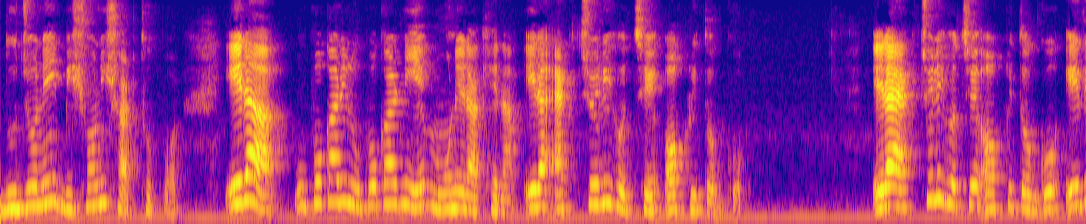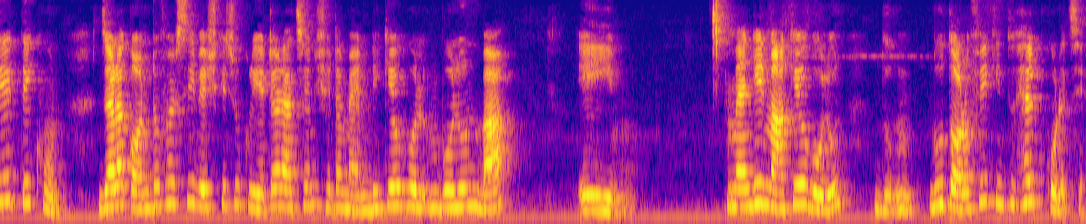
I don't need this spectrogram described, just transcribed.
দুজনেই ভীষণই স্বার্থপর। এরা উপকারীর উপকার নিয়ে মনে রাখে না। এরা অ্যাকচুয়ালি হচ্ছে অকৃতজ্ঞ। এরা অ্যাকচুয়ালি হচ্ছে অকৃতজ্ঞ। এদের দেখুন, যারা কন্ট্রোভার্সি বেশ কিছু ক্রিয়েটার আছেন, সেটা ম্যান্ডিকেও বলুন বা এই ম্যান্ডির মাকেও বলুন, দু- তরফেই কিন্তু হেল্প করেছে।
